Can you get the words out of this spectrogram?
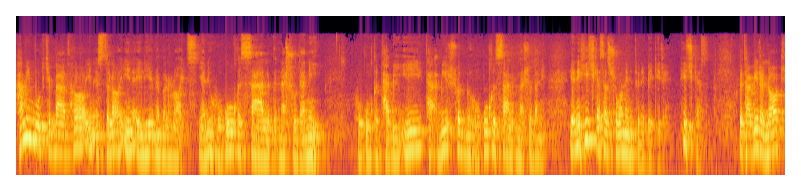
همین بود که بعدها این اصطلاح این alienable rights یعنی حقوق سلب نشدنی حقوق طبیعی تعبیر شد به حقوق سلب نشدنی. یعنی هیچ کس از شما نمی‌تونه بگیره. هیچ کس. به تعبیر لاک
